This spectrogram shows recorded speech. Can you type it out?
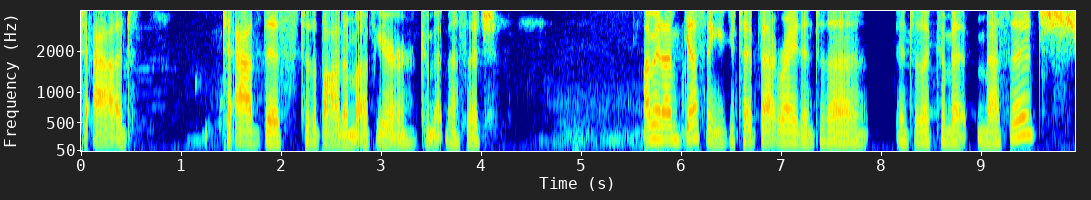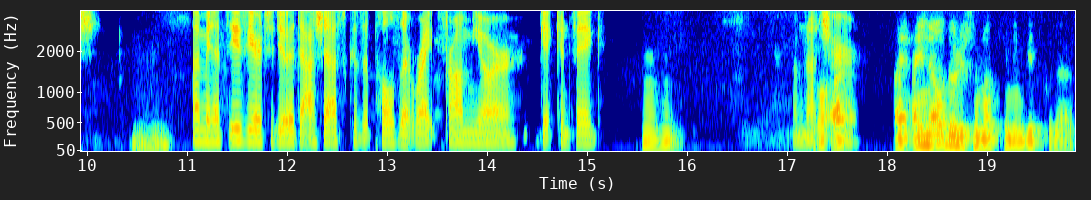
to add to add this to the bottom of your commit message. I mean, I'm guessing you could type that right into the into the commit message. Mhm. I mean, it's easier to do a dash s because it pulls it right from your git config. Mhm. I'm not Well, sure. I, I know there is an option in Git for that,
